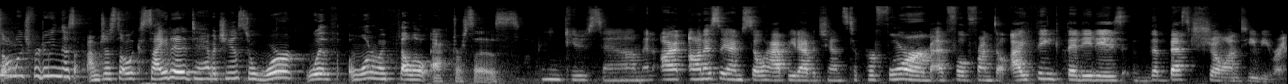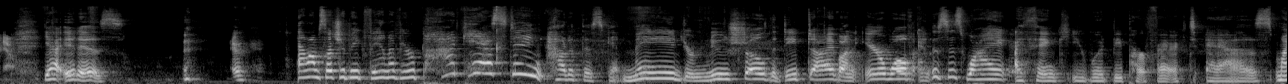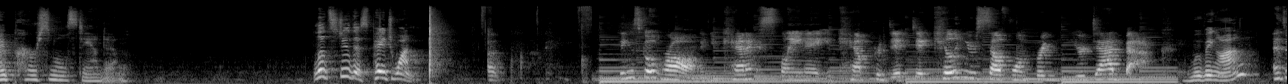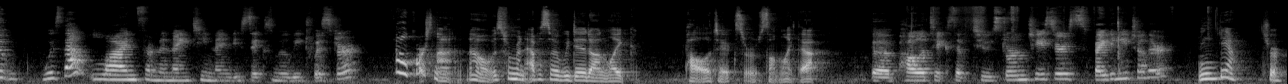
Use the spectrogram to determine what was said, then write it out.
so much for doing this. I'm just so excited to have a chance to work with one of my fellow actresses. Thank you, Sam. And I, honestly, I'm so happy to have a chance to perform at Full Frontal. I think that it is the best show on TV right now. Yeah, it is. Okay. And I'm such a big fan of your podcasting. How did this get made? Your new show, The Deep Dive on Earwolf. And this is why I think you would be perfect as my personal stand in. Let's do this. Page one. Oh, Things go wrong and you can't explain it, you can't predict it. Killing yourself won't bring your dad back. Moving on. And so, was that line from the 1996 movie Twister? No, of course not. No, it was from an episode we did on like politics or something like that. The politics of two storm chasers fighting each other? Mm, yeah, sure.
